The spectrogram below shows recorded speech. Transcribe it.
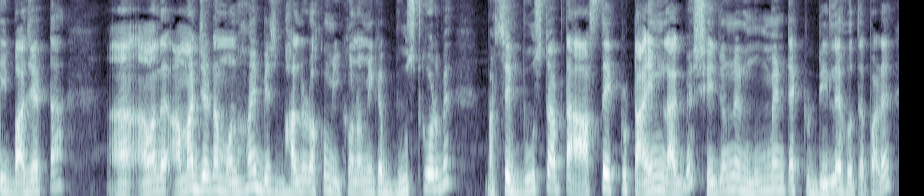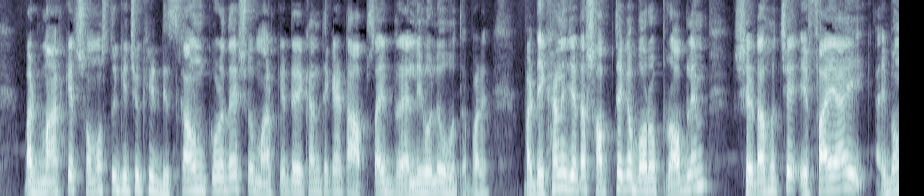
এই বাজেটটা আমাদের, আমার যেটা মনে হয়, বেশ ভালো রকম ইকোনমিকে বুস্ট করবে। বাট সেই বুস্ট আপটা আসতে একটু টাইম লাগবে, সেই জন্য মুভমেন্টটা একটু ডিলে হতে পারে। বাট মার্কেট সমস্ত কিছু কি ডিসকাউন্ট করে দেয় সো মার্কেটের এখান থেকে একটা আপসাইড র্যালি হলেও হতে পারে। বাট এখানে যেটা সব থেকে বড় প্রবলেম সেটা হচ্ছে এফআইআই এবং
